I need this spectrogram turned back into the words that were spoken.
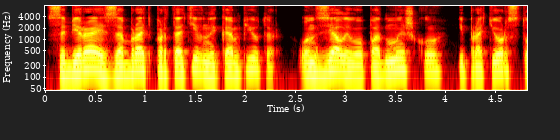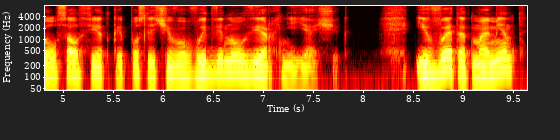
Собираясь забрать портативный компьютер, он взял его под мышку и протер стол салфеткой, после чего выдвинул верхний ящик. И в этот момент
